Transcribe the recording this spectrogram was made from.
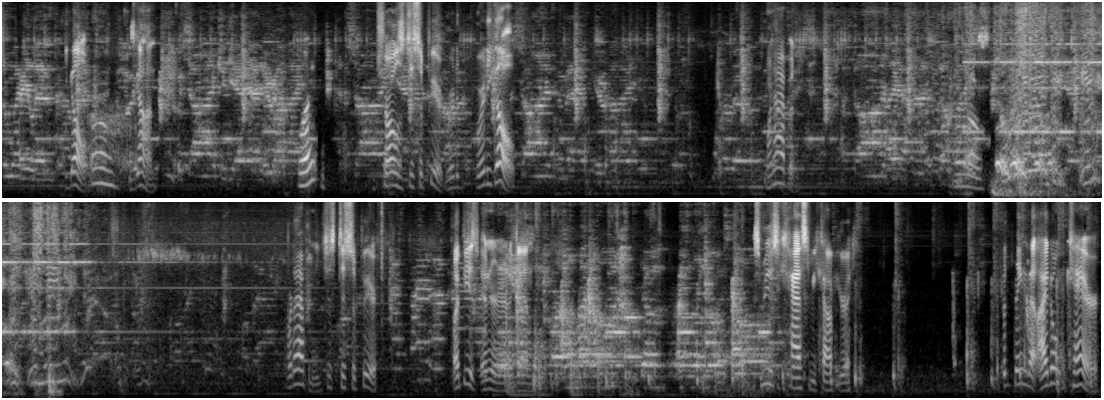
He go. Oh, He's gone. what? Charles disappeared. Where did where'd he go? What happened? I. What happened? He just disappeared. Might be his internet again. This music has to be copyrighted. Good thing that I don't care.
